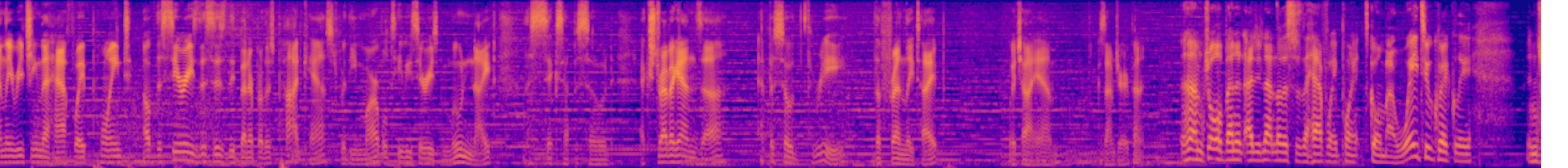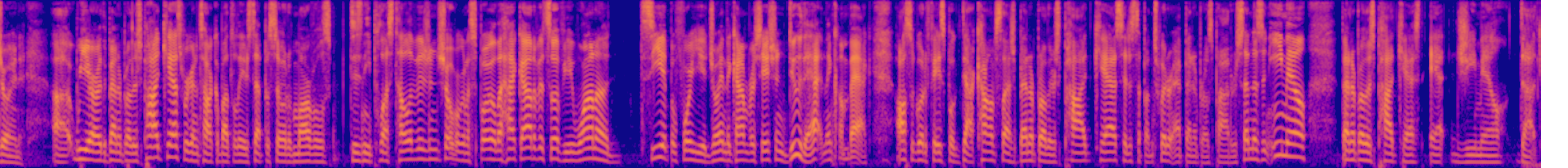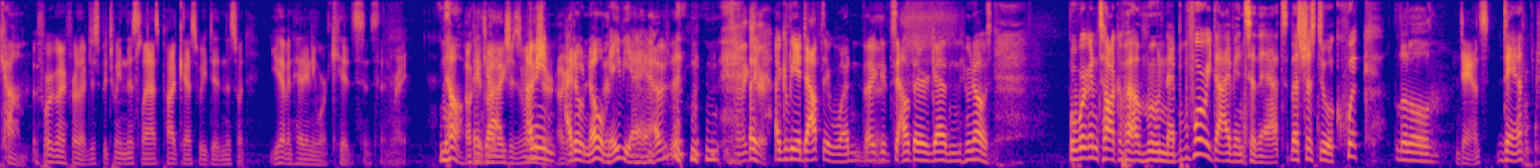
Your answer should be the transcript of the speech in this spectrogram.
finally reaching the halfway point of the series. This is the Bennett Brothers podcast for the Marvel TV series Moon Knight, a six episode extravaganza. Episode three, The Friendly Type, which I am, because I'm Jerry Bennett. I'm Joel Bennett. I did not know this was the halfway point. It's going by way too quickly. Enjoying it. Uh, we are the Bennett Brothers podcast. We're going to talk about the latest episode of Marvel's Disney Plus television show. We're going to spoil the heck out of it. So if you want to see it before you join the conversation, do that and then come back. Also go to facebook.com slash Bennett Brothers Podcast. Hit us up on Twitter at Bennett Bros Pod or send us an email, Bennett Brothers Podcast at gmail.com. Before we go any further, just between this last podcast we did and this one, you haven't had any more kids since then, right? No, Okay, God. make sure- I mean, sure. Okay. I don't know. Maybe I have. make Like, sure. I could be adopting one. Like it's out there again. Who knows? But we're going to talk about Moon Knight. But before we dive into that, let's just do a quick little Dance. dance.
